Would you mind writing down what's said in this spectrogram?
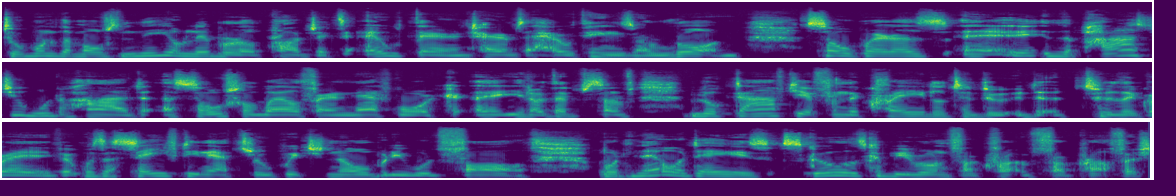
to one of the most neoliberal projects out there in terms of how things are run. So whereas uh, in the past you would have had a social welfare network, uh, you know, that sort of looked after you from the cradle to do, to the grave. It was a safety net through which nobody would fall. But nowadays schools can be run for for profit.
